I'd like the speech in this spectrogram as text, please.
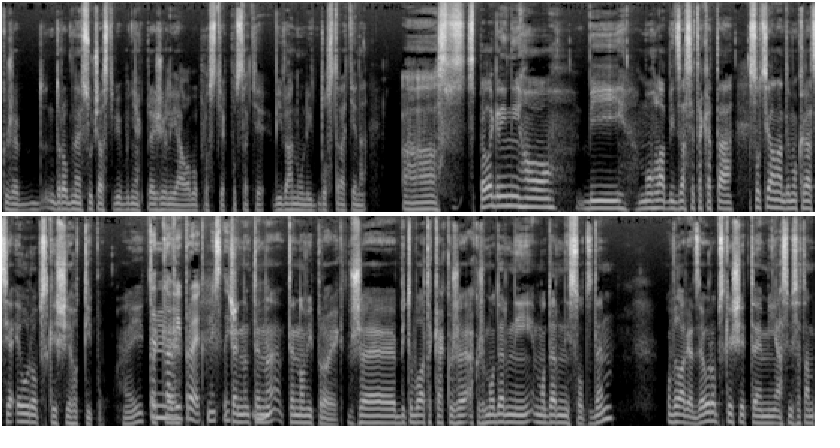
akože drobné súčasti by buď nejak prežili alebo proste v podstate vyvanuli do stratená. A z Pellegriniho by mohla byť zase taká tá sociálna demokracia európskejšieho typu. Hej, ten také, nový projekt, myslíš? Ten, ten, mm-hmm. ten nový projekt. Že by to bola taká akože, akože moderný, moderný socdem, oveľa viac európskejšie témy, asi by sa tam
